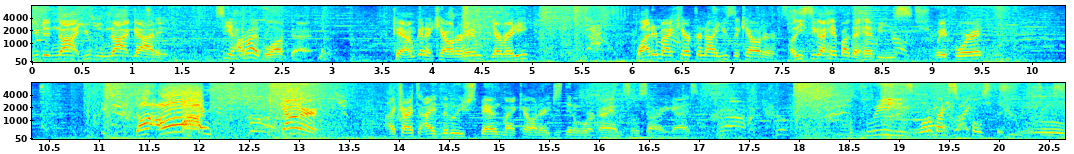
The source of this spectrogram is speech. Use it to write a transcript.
You did not. You do not got it. See, how do I block that? Okay, I'm gonna counter him. Get ready. Why did my character not use the counter? At least he got hit by the heavies. Wait for it. Oh! Counter! I tried to, I literally spammed my counter. It just didn't work. I am so sorry, guys. Please, what am I supposed to do?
